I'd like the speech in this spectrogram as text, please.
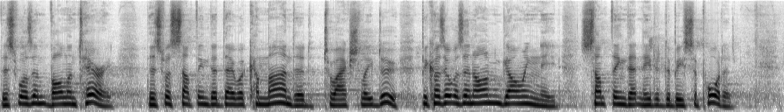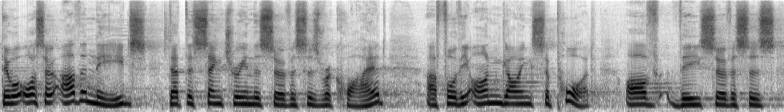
This wasn't voluntary. This was something that they were commanded to actually do because it was an ongoing need, something that needed to be supported. There were also other needs that the sanctuary and the services required uh, for the ongoing support of the services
